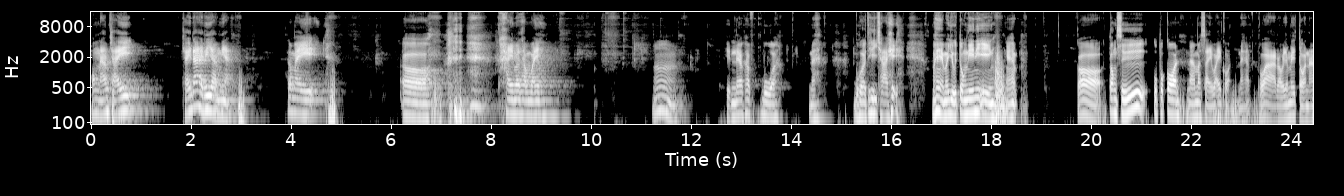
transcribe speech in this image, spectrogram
ห้องน้ำใช้ ใช้ได้หรือยังเนี่ยทำไมเออใครมาทำไว้อืม เห็นแล้วครับบัวนะ บัวที่ใช้ไม่มาอยู่ตรงนี้นี่เองนะครับ ก็ต้องซื้ออุปกรณ์นะมาใส่ไว้ก่อนนะครับ เพราะว่าเรายังไม่ได้ต่อน้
